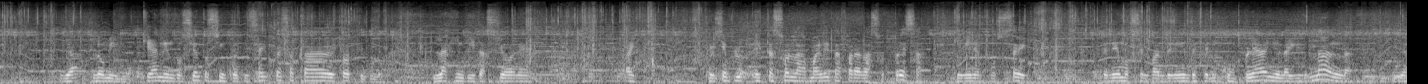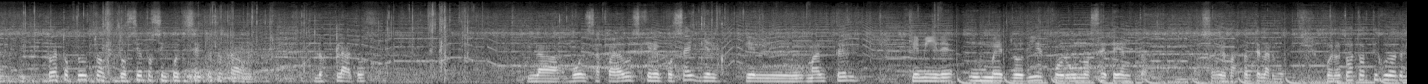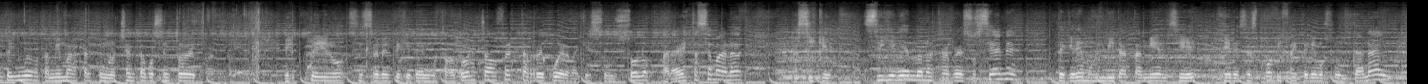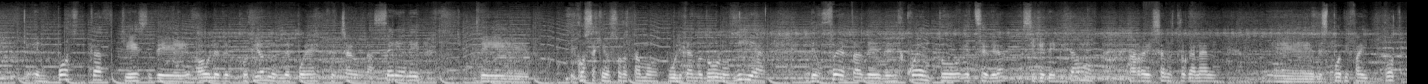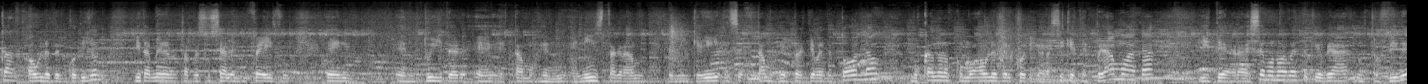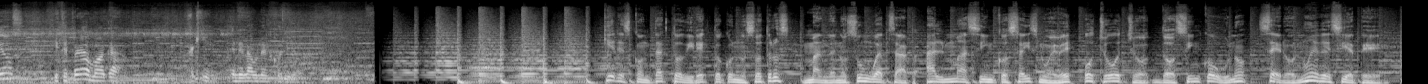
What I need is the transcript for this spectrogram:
ya lo mismo, quedan en 256 pesos cada artículos. Las invitaciones, por ejemplo, estas son las maletas para la sorpresa que vienen por 6. Tenemos el banderín de feliz cumpleaños, la guirnalda, ¿ya? todos estos productos 256 pesos cada. Los platos, la bolsa para dulce que viene por 6 y el, el mantel que mide 1 metro 10 por 1,70 es bastante largo. Bueno, todos estos artículos de 31 también van a estar con un 80% de descuento. Espero sinceramente que te hayan gustado todas estas ofertas. Recuerda que son solo para esta semana. Así que sigue viendo nuestras redes sociales. Te queremos invitar también, si tienes Spotify, tenemos un canal en podcast que es de Aules del Cotillón, donde puedes escuchar una serie de, de, cosas que nosotros estamos publicando todos los días, de ofertas, de, de descuentos, etc. Así que te invitamos a revisar nuestro canal eh, de Spotify Podcast, Aules del Cotillón, y también en nuestras redes sociales, en Facebook, en en Twitter, eh, estamos en, Instagram, en LinkedIn, estamos en prácticamente en todos lados buscándonos como Aules del Cotillón. Así que te esperamos acá y te agradecemos nuevamente que veas nuestros videos y te esperamos acá, aquí en el Aula del Cotillón. ¿Quieres contacto directo con nosotros? Mándanos un WhatsApp al más 569 88 251 097.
